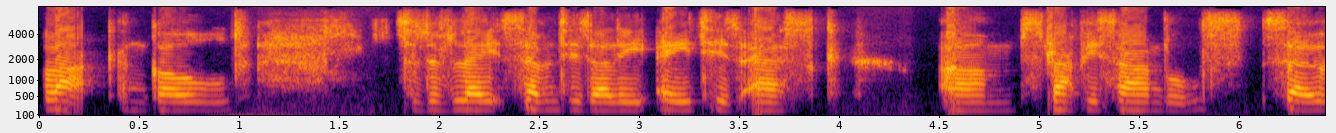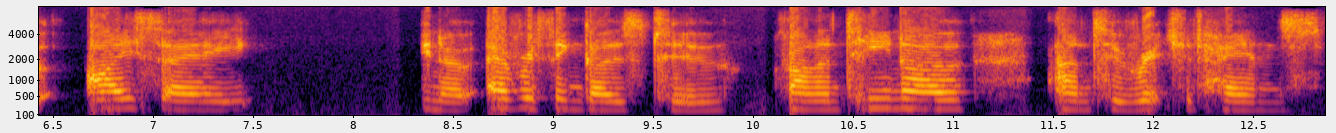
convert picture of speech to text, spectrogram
black and gold, sort of late seventies, early eighties esque um, strappy sandals. So I say, you know, everything goes to Valentino and to Richard Haynes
